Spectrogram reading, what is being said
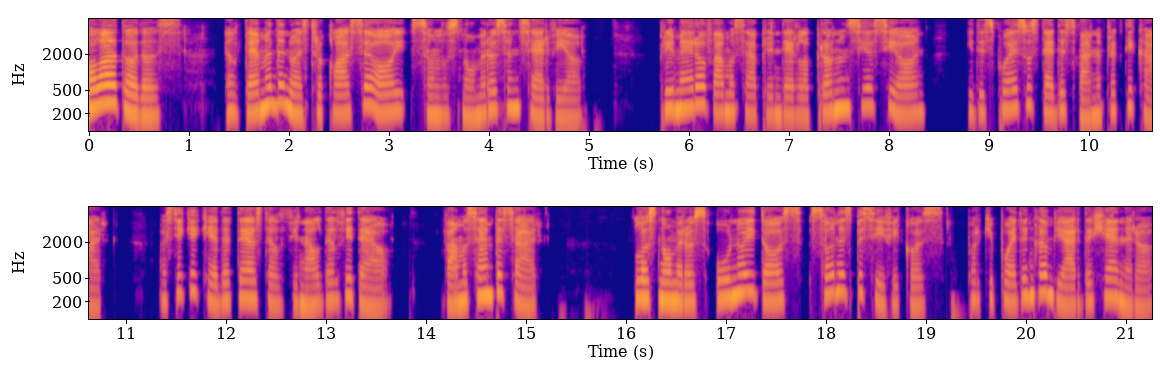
Hola a todos. El tema de nuestra clase hoy son los números en serbio. Primero vamos a aprender la pronunciación y después ustedes van a practicar. Así que quédate hasta el final del video. Vamos a empezar. Los números 1 y 2 son específicos porque pueden cambiar de género.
